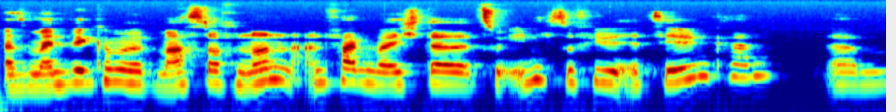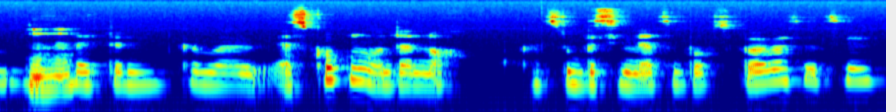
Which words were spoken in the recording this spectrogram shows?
also meinetwegen können wir mit Master of None anfangen, weil ich dazu eh nicht so viel erzählen kann. Ähm, Mhm. Vielleicht dann können wir erst gucken und dann noch, kannst du ein bisschen mehr zu Bob's Burgers erzählen?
